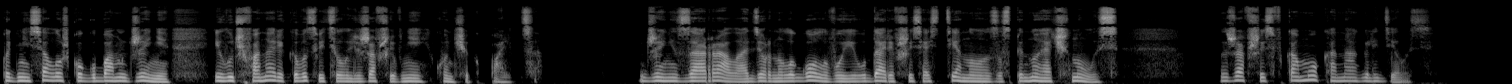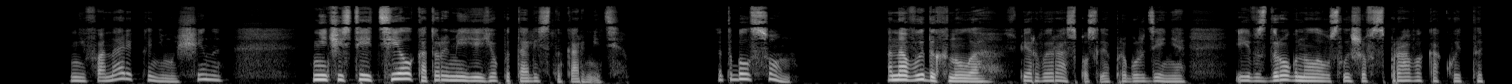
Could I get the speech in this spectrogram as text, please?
поднеся ложку к губам Дженни, и луч фонарика высветил лежавший в ней кончик пальца. Дженни заорала, одернула голову и, ударившись о стену, за спиной очнулась. Сжавшись в комок, она огляделась. Ни фонарика, ни мужчины, ни частей тел, которыми ее пытались накормить. Это был сон. Она выдохнула в первый раз после пробуждения и вздрогнула, услышав справа какой-то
